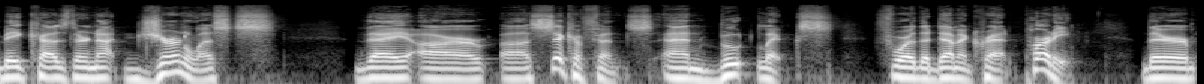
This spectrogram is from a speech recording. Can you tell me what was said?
because they're not journalists. They are uh, sycophants and bootlicks for the Democrat Party. They're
